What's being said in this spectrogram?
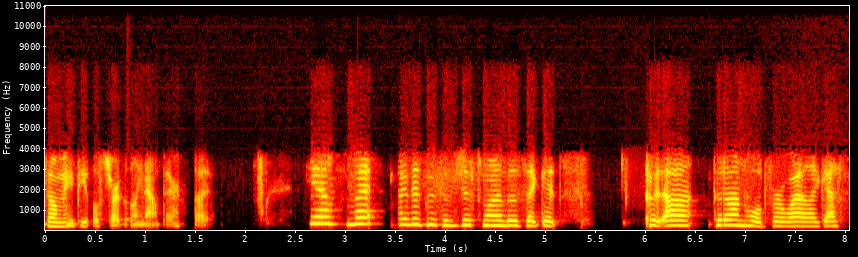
so many people struggling out there, but yeah, my my business is just one of those that gets put on put on hold for a while, I guess.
